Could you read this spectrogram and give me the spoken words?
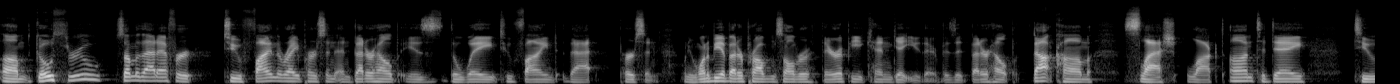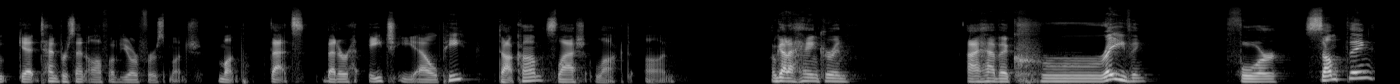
Um, go through some of that effort to find the right person, and BetterHelp is the way to find that person. When you want to be a better problem solver, therapy can get you there. Visit betterhelp.com slash locked on today to get 10% off of your first month. month. That's betterhelp.com slash locked on. I've got a hankering. I have a craving for something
